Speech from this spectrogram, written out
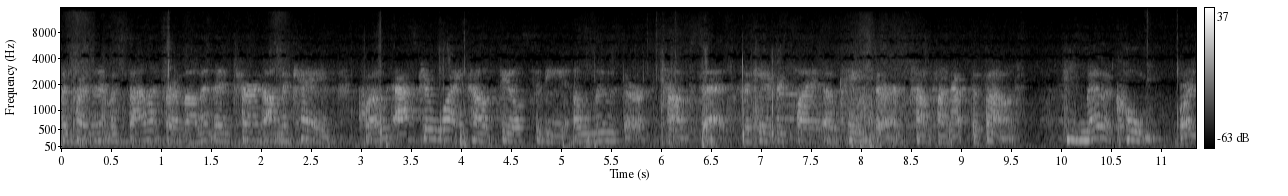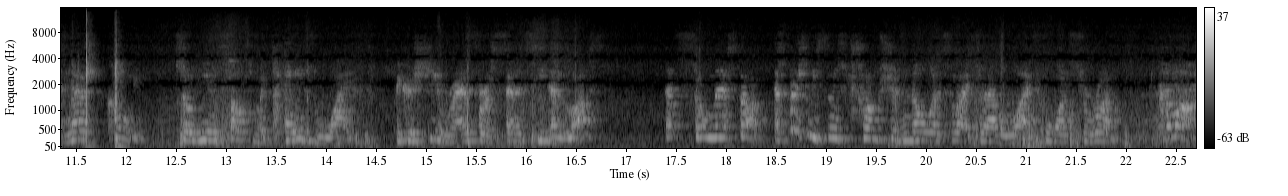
The president was silent for a moment, then turned on McCabe. Quote, ask your wife how it feels to be a loser, Trump said. McCabe replied, okay, sir. Trump hung up the phone. He's mad at Comey, right? He's mad at Comey. So he insults McCabe's wife because she ran for a Senate seat and lost? That's so messed up. Especially since Trump should know what it's like to have a wife who wants to run. Come on.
